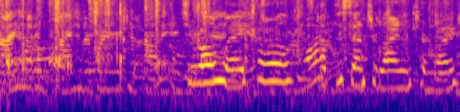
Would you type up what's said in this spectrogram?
I a. It's the wrong way, Carol. Up the centre line and turn right.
